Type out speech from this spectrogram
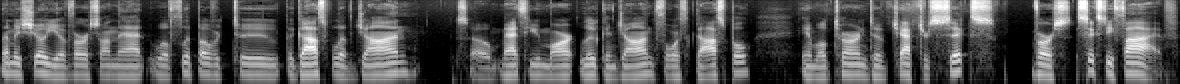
Let me show you a verse on that. We'll flip over to the Gospel of John. So Matthew, Mark, Luke, and John, fourth Gospel. And we'll turn to chapter 6, verse 65.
